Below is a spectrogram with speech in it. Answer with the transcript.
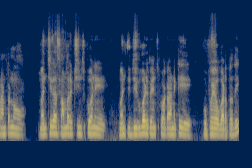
పంటను మంచిగా సంరక్షించుకొని మంచి దిగుబడి పెంచుకోవడానికి ఉపయోగపడుతుంది.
